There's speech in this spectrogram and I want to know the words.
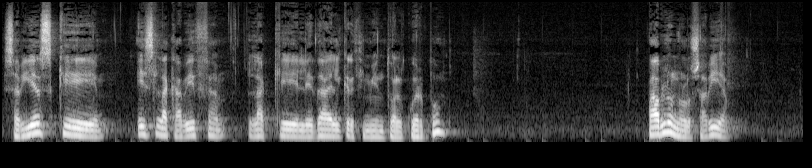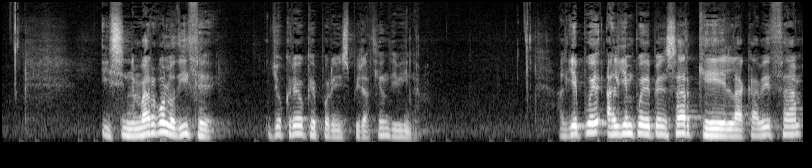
¿sabías que es la cabeza la que le da el crecimiento al cuerpo? Pablo no lo sabía. Y sin embargo lo dice, yo creo que por inspiración divina. Alguien puede, alguien puede pensar que la cabeza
